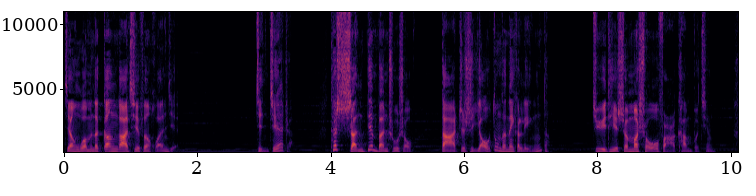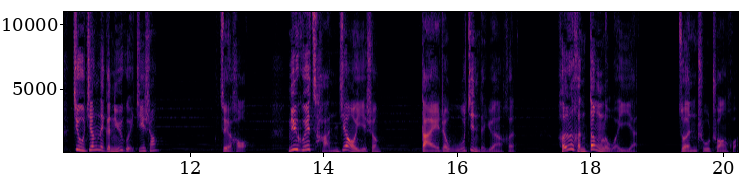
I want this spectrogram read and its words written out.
将我们的尴尬气氛缓解。紧接着，他闪电般出手，大致是摇动的那个铃铛，具体什么手法看不清。就将那个女鬼击伤，最后，女鬼惨叫一声，带着无尽的怨恨，狠狠瞪了我一眼，钻出窗户，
